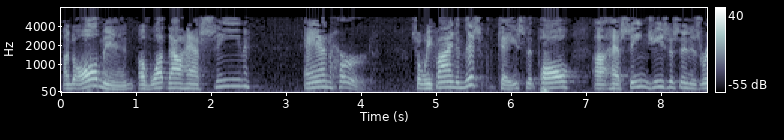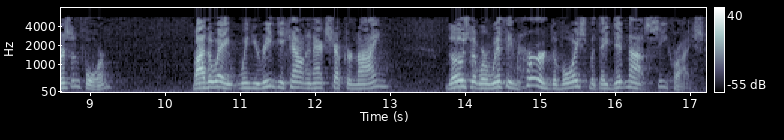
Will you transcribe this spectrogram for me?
unto all men of what thou hast seen and heard. So we find in this case that Paul uh, has seen Jesus in his risen form. By the way, when you read the account in Acts chapter 9, those that were with him heard the voice, but they did not see Christ.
